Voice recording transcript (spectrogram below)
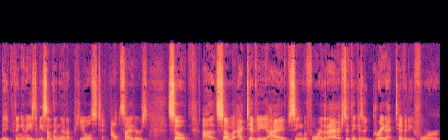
big thing. It needs to be something that appeals to outsiders. So, uh, some activity I've seen before that I actually think is a great activity for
